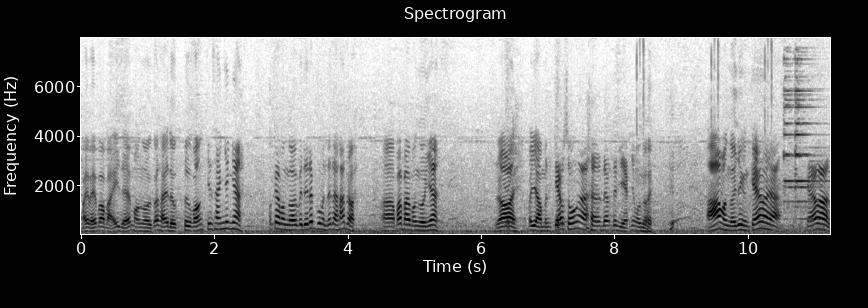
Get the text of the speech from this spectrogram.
7737 để mọi người có thể được tư vấn chính xác nhất nha. Ok mọi người video của mình đến đây là hết rồi. À, bye bye mọi người nha. Rồi bây giờ mình kéo xuống à, đem, đem dẹp nha mọi người. Đó mọi người chỉ cần kéo thôi nha kéo lên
